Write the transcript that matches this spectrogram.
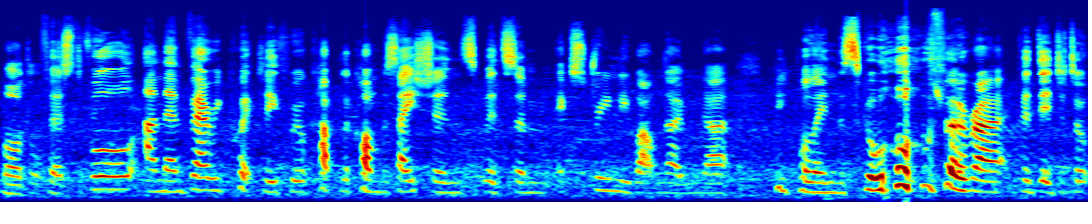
model first of all, and then very quickly through a couple of conversations with some extremely well-known uh, people in the school for uh, for digital,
